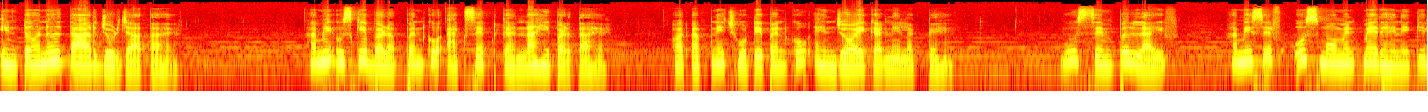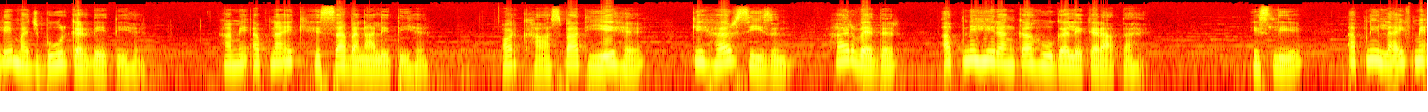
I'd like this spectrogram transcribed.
इंटरनल तार जुड़ जाता है। हमें उसके बड़प्पन को एक्सेप्ट करना ही पड़ता है और अपने छोटेपन को एंजॉय करने लगते हैं। वो सिंपल लाइफ हमें सिर्फ़ उस मोमेंट में रहने के लिए मजबूर कर देती है। हमें अपना एक हिस्सा बना लेती है। और ख़ास बात यह है कि हर सीज़न हर वेदर अपने ही रंग का हुगा लेकर आता है। इसलिए अपनी लाइफ में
